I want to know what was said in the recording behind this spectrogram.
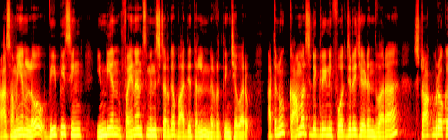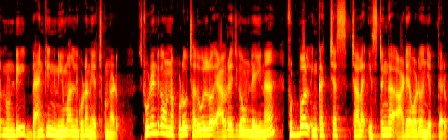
ఆ సమయంలో విపి సింగ్ ఇండియన్ ఫైనాన్స్ మినిస్టర్గా బాధ్యతలను నిర్వర్తించేవారు. అతను కామర్స్ డిగ్రీని ఫోర్జరీ చేయడం ద్వారా స్టాక్ బ్రోకర్ నుండి బ్యాంకింగ్ నియమాలని కూడా నేర్చుకున్నాడు. స్టూడెంట్గా ఉన్నప్పుడు చదువుల్లో యావరేజ్గా ఉండే ఈయన ఫుట్బాల్ ఇంకా చెస్ చాలా ఇష్టంగా ఆడేవాడు అని చెప్తారు.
